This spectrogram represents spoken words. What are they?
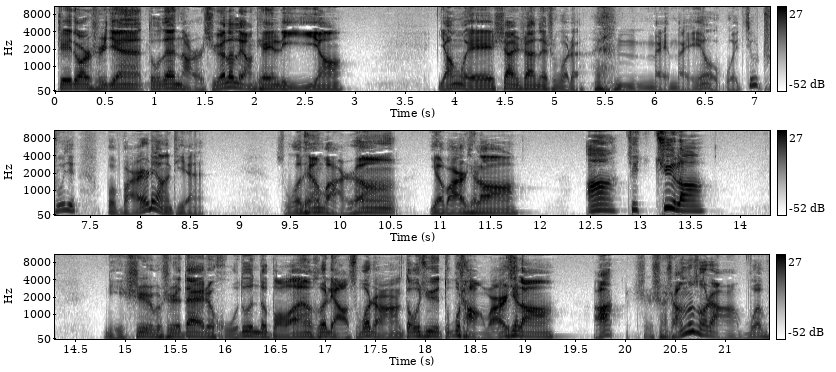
这段时间都在哪儿学了两天礼仪呀？”杨伟讪讪的说着：“ 没没有，我就出去我玩两天。昨天晚上也玩去了啊？就去了。”你是不是带着虎盾的保安和俩所长都去赌场玩去了？啊，什什什么所长？我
